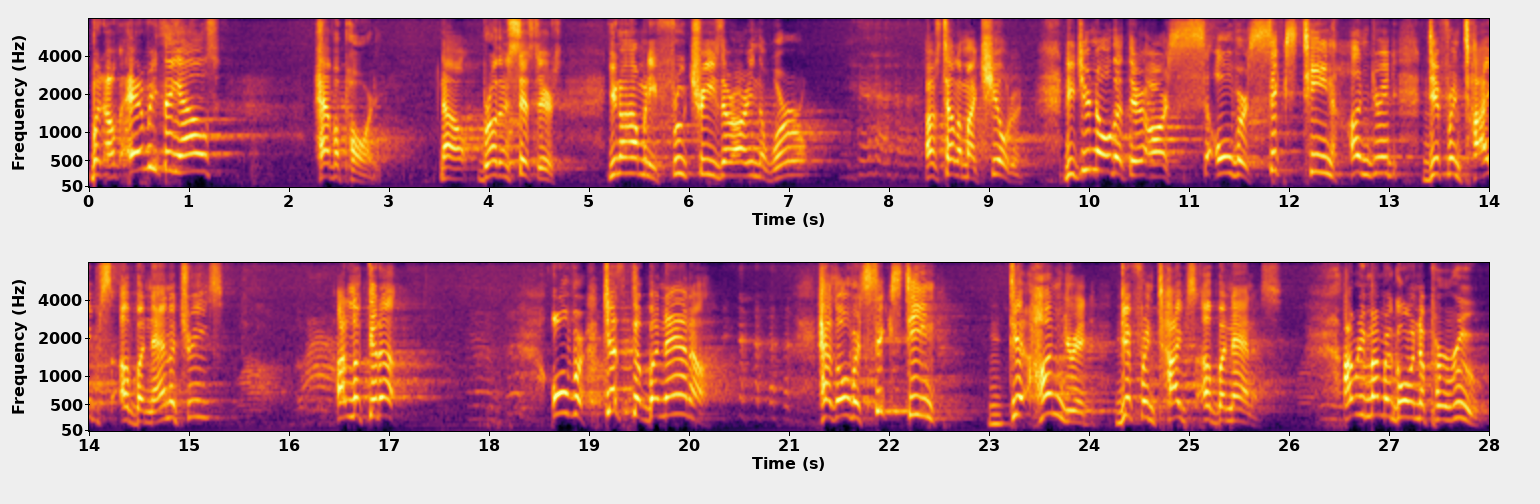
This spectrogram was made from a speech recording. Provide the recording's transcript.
But of everything else, have a party. Now, brothers and sisters, you know how many fruit trees there are in the world? I was telling my children, did you know that there are over 1,600 different types of banana trees? I looked it up. Over, just the banana has over 1,600 different types of bananas. I remember going to Peru.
